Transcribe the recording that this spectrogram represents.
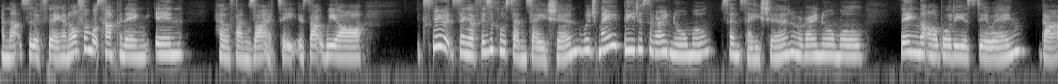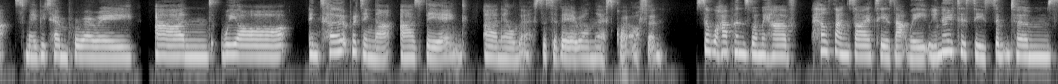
and that sort of thing. And often, what's happening in health anxiety is that we are experiencing a physical sensation, which may be just a very normal sensation or a very normal thing that our body is doing that's maybe temporary. And we are interpreting that as being an illness, a severe illness, quite often. So, what happens when we have health anxiety is that we, we notice these symptoms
